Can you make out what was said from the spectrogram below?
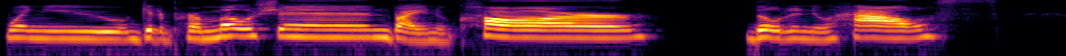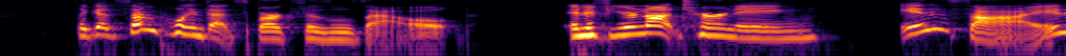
when you get a promotion, buy a new car, build a new house. Like at some point, that spark fizzles out. And if you're not turning inside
